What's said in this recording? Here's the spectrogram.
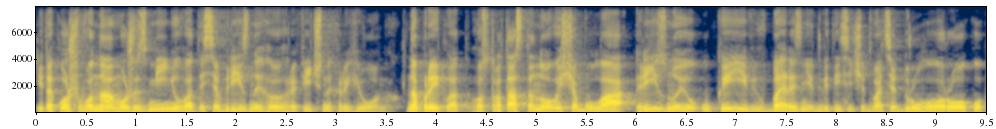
і також вона може змінюватися в різних географічних регіонах. Наприклад, гострота становища була різною у Києві в березні 2022 року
